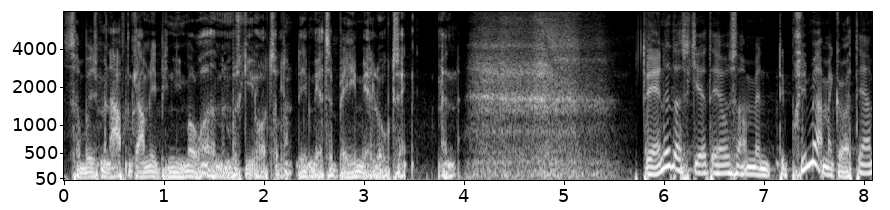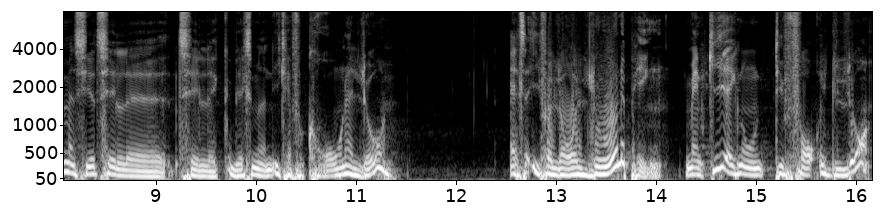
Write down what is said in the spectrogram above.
Så hvis man har haft den gamle epidemilov, havde man måske også lidt mere tilbage med at lukke ting. Men det andet, der sker, det er jo så, men det primære, man gør, det er, at man siger til, øh, til virksomheden, I kan få corona-lån. Altså, I får lov at låne penge. Man giver ikke nogen, de får et lån.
